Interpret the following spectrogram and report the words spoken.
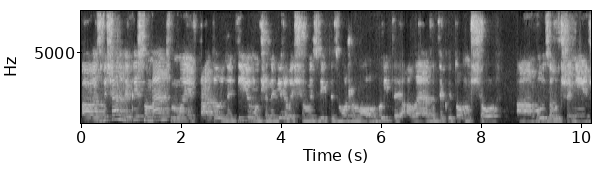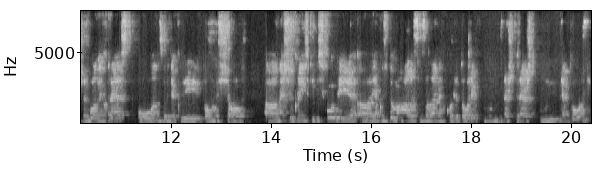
А, Звичайно, в якийсь момент ми втратили надію. Ми вже не вірили, що ми звідти зможемо вийти. Але завдяки тому, що були залучені Червоний Хрест, ООН, завдяки тому, що наші українські військові якось домагалися зелених коридорів, врешті-решт були врятовані.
